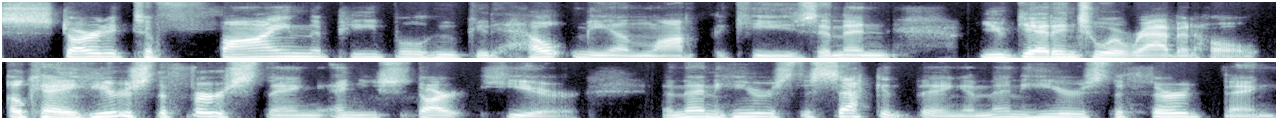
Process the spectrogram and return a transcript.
started to find the people who could help me unlock the keys. And then you get into a rabbit hole. Okay, here's the first thing, and you start here. And then here's the second thing, and then here's the third thing.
